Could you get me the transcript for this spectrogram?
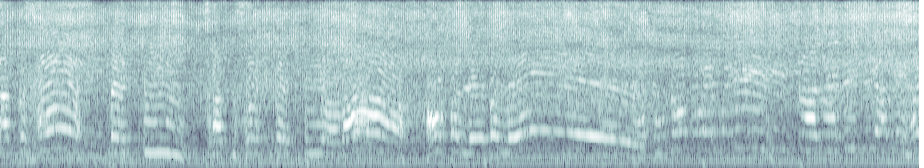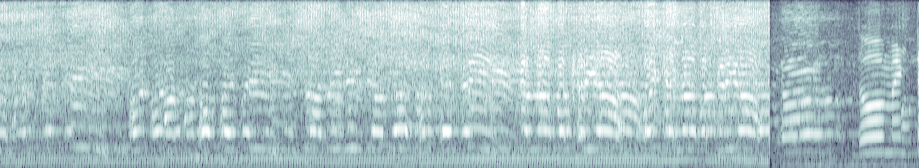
735 735 735 ਆਉਂਦਾ ਆ ਬੱਲੇ ਬੱਲੇ ਕਾਲੀ ਦੀ ਹੈ ਸਰਕਤੀ ਔਰ 735 ਕਾਲੀ ਦੀ ਚਾਲੀ ਸਰਕਤੀ ਗੱਲਾਂ ਬੱਕਰੀਆਂ ਓਏ ਗੱਲਾਂ ਬੱਕਰੀਆਂ 2 ਮਿੰਟ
